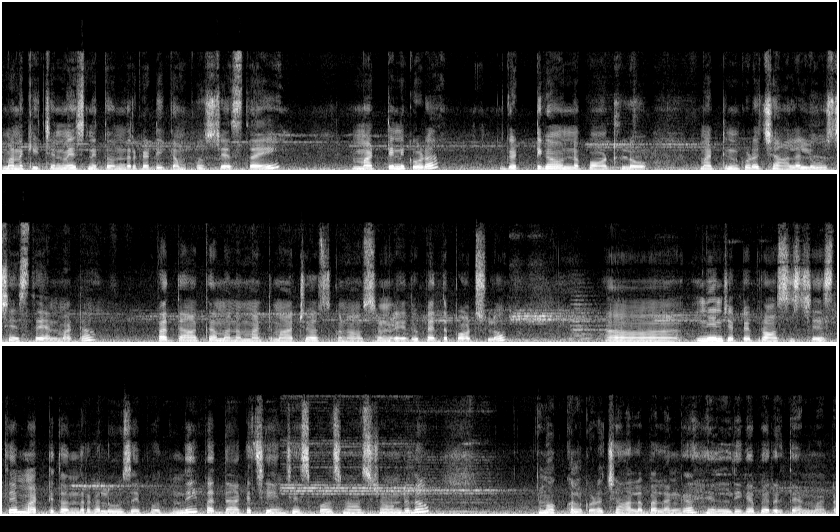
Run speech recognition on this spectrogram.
మన కిచెన్ వేస్ట్ని తొందరగా డీకంపోజ్ చేస్తాయి. మట్టిని కూడా గట్టిగా ఉన్న పాట్లో మట్టిని కూడా చాలా లూజ్ చేస్తాయి అన్నమాట. పద్దాక మనం మట్టి మార్చేసుకునే అవసరం లేదు పెద్ద పాట్స్లో నేను చెప్పే ప్రాసెస్ చేస్తే మట్టి తొందరగా లూజ్ అయిపోతుంది. పద్దాక చేంజ్ చేసుకోవాల్సిన అవసరం ఉండదు. మొక్కలు కూడా చాలా బలంగా హెల్తీగా పెరుగుతాయి అన్నమాట.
